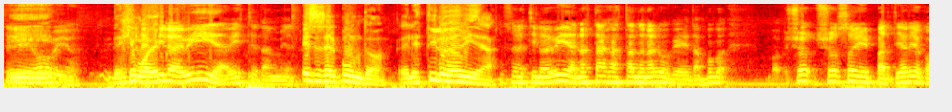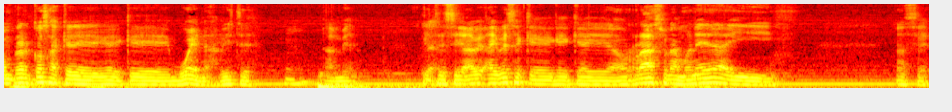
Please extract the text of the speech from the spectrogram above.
Sí, y obvio. Dejemos es un de- estilo de vida, viste, también. Ese es el punto, el estilo de vida. Es un estilo de vida, no estás gastando en algo que tampoco... Yo, yo soy partidario de comprar cosas que, que buenas, viste, también. Claro. Viste, sí, hay, hay veces que, que, que ahorrás una moneda y... No sé.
